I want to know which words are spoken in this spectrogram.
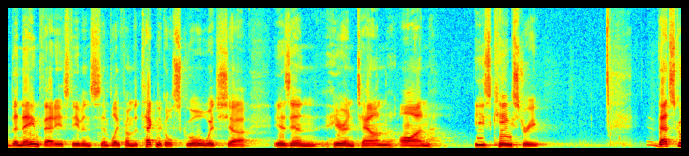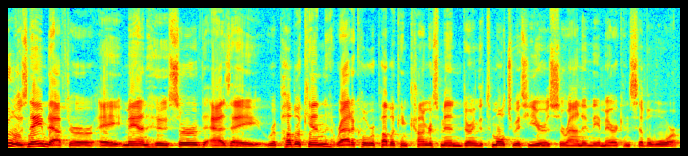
the name Thaddeus Stevens simply from the technical school, which uh, is in here in town on East King Street. That school is named after a man who served as a Republican, radical Republican congressman during the tumultuous years surrounding the American Civil War.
